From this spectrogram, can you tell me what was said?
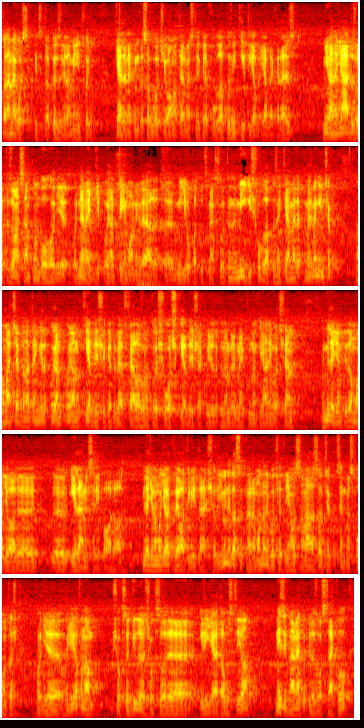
talán megosztja picit a közvéleményt, hogy kell nekünk a szabolcsi almatermesztőkkel foglalkozni, két ér- érdekel ez. Nyilván egy áldozat ez olyan szempontból, hogy, hogy nem egy olyan téma, amivel milliókat tudsz megszólítani, de mégis foglalkozni kell, mert, mert megint csak, ha már ebben a tenger, olyan, olyan kérdéseket vet fel azonoktól a sors kérdések, hogy azok az emberek meg tudnak élni, vagy sem, hogy mi legyen például a magyar élelmiszeriparral, mi legyen a magyar kreativitással. Ugye mindig azt szoktam erre mondani, bocsánat, ilyen hosszan válaszol, csak szerintem ez fontos, hogy, hogy ott van a sokszor gyűlölt, sokszor irigyelt Ausztria. Nézzük már meg, hogy az osztrákok,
